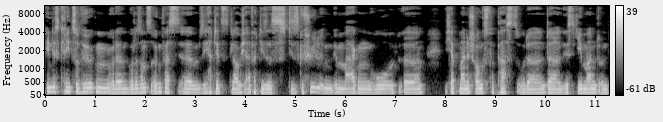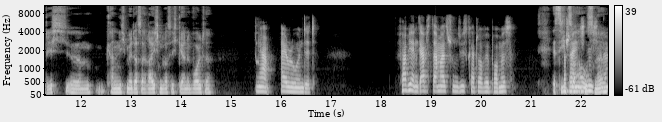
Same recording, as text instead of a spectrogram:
indiskret zu wirken oder oder sonst irgendwas. Ähm, sie hat jetzt, glaube ich, einfach dieses dieses Gefühl im, im Magen, oh, äh, ich habe meine Chance verpasst oder da ist jemand und ich ähm, kann nicht mehr das erreichen, was ich gerne wollte. Ja, I ruined it. Fabian, gab es damals schon Süßkartoffelpommes? Es sieht so aus, nicht, ne? oder?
